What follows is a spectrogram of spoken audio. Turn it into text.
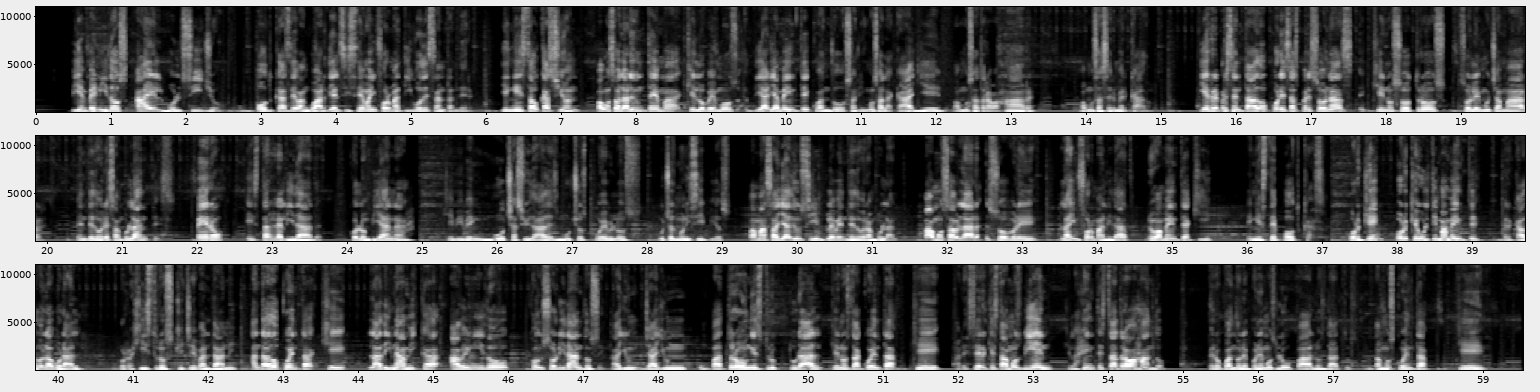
bienvenidos a El Bolsillo, un podcast de vanguardia del Sistema Informativo de Santander. Y en esta ocasión vamos a hablar de un tema que lo vemos diariamente cuando salimos a la calle, vamos a trabajar, vamos a hacer mercado. Y es representado por esas personas que nosotros solemos llamar vendedores ambulantes. Pero esta realidad colombiana que vive en muchas ciudades, muchos pueblos, muchos municipios, va más allá de un simple vendedor ambulante. Vamos a hablar sobre la informalidad nuevamente aquí en este podcast. ¿Por qué? Porque últimamente el mercado laboral, los registros que lleva el DANE, han dado cuenta que la dinámica ha venido consolidándose. Hay un, ya hay un, un, patrón estructural que nos da cuenta que parecer que estamos bien, que la gente está trabajando, pero cuando le ponemos lupa a los datos, nos damos cuenta que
